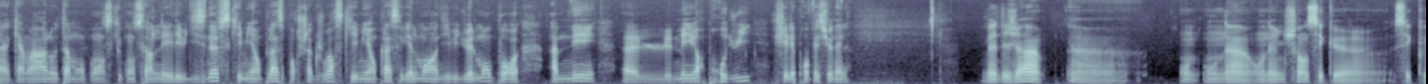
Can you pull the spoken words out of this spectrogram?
euh, Camara, notamment en ce qui concerne les, les U19, ce qui est mis en place pour chaque joueur, ce qui est mis en place également individuellement pour amener le meilleur produit chez les professionnels? Ben déjà, on, a, une chance, c'est que,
